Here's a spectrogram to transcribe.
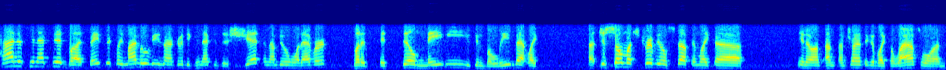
kind of connected, but basically my movies aren't going to be connected to shit, and I'm doing whatever. But it's it's still maybe you can believe that like uh, just so much trivial stuff and like uh you know I'm I'm trying to think of like the last one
